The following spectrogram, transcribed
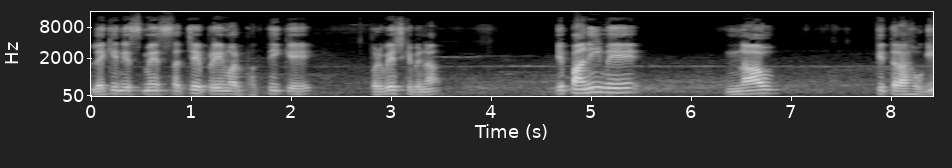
लेकिन इसमें सच्चे प्रेम और भक्ति के प्रवेश के बिना ये पानी में नाव की तरह होगी,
